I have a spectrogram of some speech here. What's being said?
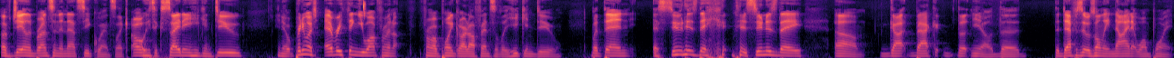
of Jalen Brunson in that sequence. Like, oh, he's exciting. He can do, you know, pretty much everything you want from an from a point guard offensively. He can do. But then as soon as they as soon as they um, got back, the you know the the deficit was only nine at one point.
